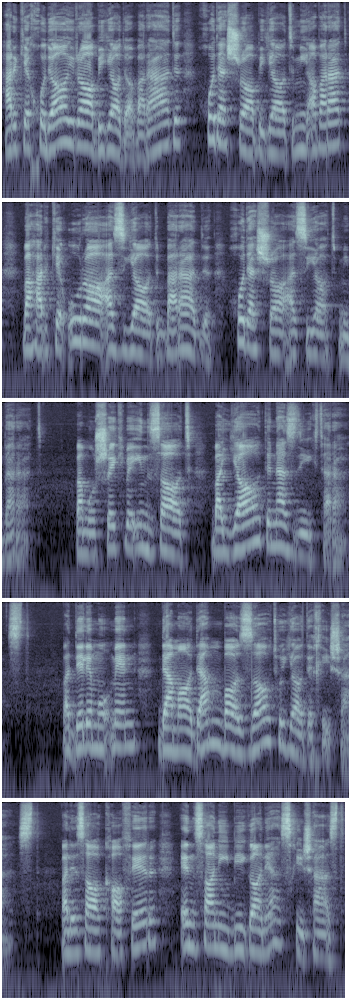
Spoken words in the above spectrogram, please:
هر که خدای را به یاد آورد خودش را به یاد می آورد و هر که او را از یاد برد خودش را از یاد می برد و مشرک به این ذات و یاد نزدیک تر است. و دل مؤمن دمادم با ذات و یاد خیش است. و لذا کافر انسانی بیگانه از خیش است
